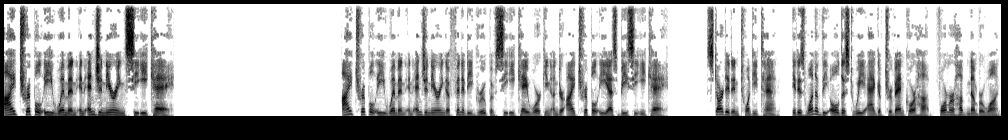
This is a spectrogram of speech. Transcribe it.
IEEE Women in Engineering CEK IEEE Women in Engineering Affinity Group of CEK working under IEEE SBCEK. Started in 2010. It is one of the oldest WE AG of Travancore Hub former Hub number 1.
